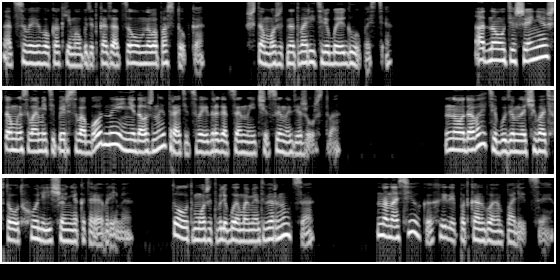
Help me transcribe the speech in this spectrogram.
от своего, как ему будет казаться, умного поступка, что может натворить любые глупости. Одно утешение, что мы с вами теперь свободны и не должны тратить свои драгоценные часы на дежурство. Но давайте будем ночевать в Тоут-холле еще некоторое время. Тоут может в любой момент вернуться на носилках или под конвоем полиции.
